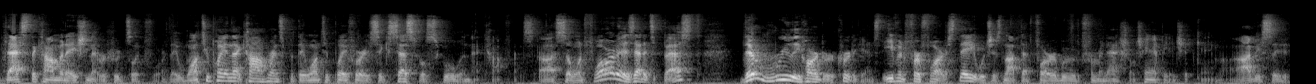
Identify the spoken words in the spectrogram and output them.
that's the combination that recruits look for. They want to play in that conference, but they want to play for a successful school in that conference. Uh, so when Florida is at its best, they're really hard to recruit against, even for Florida State, which is not that far removed from a national championship game. Obviously,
